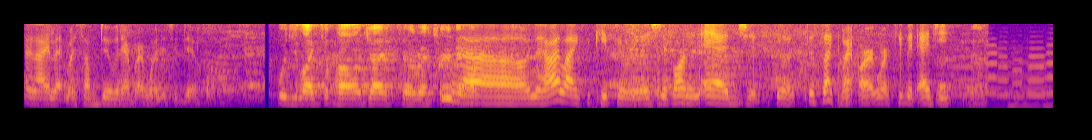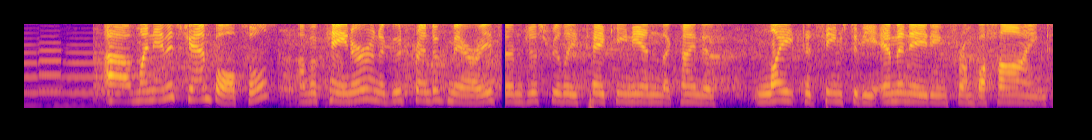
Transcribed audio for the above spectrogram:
and I let myself do whatever I wanted to do. Would you like to apologize to Richard? No, no, I like to keep the relationship on an edge. It's good. Just like my artwork, keep it edgy. Uh, my name is Jan Baltzell. I'm a painter and a good friend of Mary's. I'm just really taking in the kind of light that seems to be emanating from behind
